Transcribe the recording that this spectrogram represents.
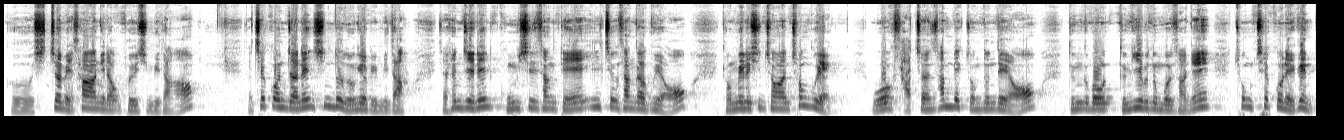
그 시점의 상황이라고 보여집니다. 자, 채권자는 신도농협입니다. 자, 현재는 공실 상태의 1층 상가고요. 경매를 신청한 청구액 5억 4,300 정도인데요. 등급, 등기부등본상의 총 채권액은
